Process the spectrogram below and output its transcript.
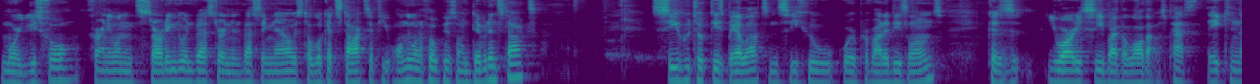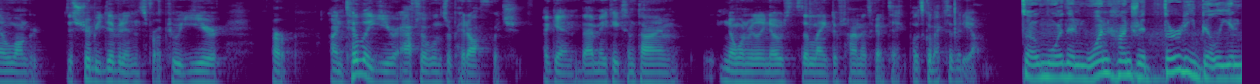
more useful for anyone starting to invest or investing now is to look at stocks. If you only want to focus on dividend stocks, see who took these bailouts and see who were provided these loans, because you already see by the law that was passed, they can no longer distribute dividends for up to a year or until a year after the loans are paid off, which again, that may take some time. No one really knows the length of time that's going to take. Let's go back to the video. So, more than $130 billion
